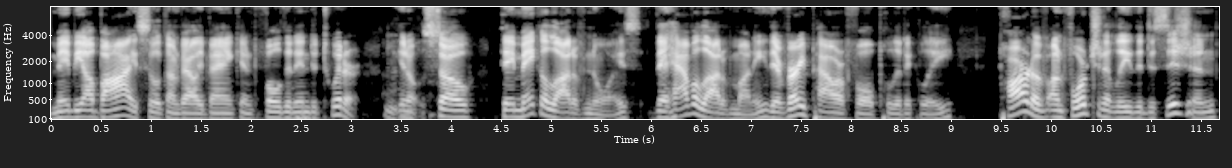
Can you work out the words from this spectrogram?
maybe I'll buy Silicon Valley Bank and fold it into Twitter. Mm-hmm. You know, so they make a lot of noise. They have a lot of money. They're very powerful politically. Part of, unfortunately, the decision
